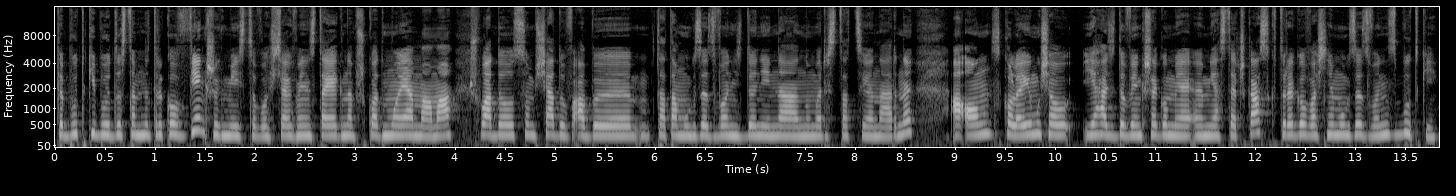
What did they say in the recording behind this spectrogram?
te budki były dostępne tylko w większych miejscowościach, więc tak jak na przykład moja mama szła do sąsiadów, aby tata mógł zadzwonić do niej na numer stacjonarny, a on z kolei musiał jechać do większego miasteczka, z którego właśnie mógł zadzwonić z budki.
